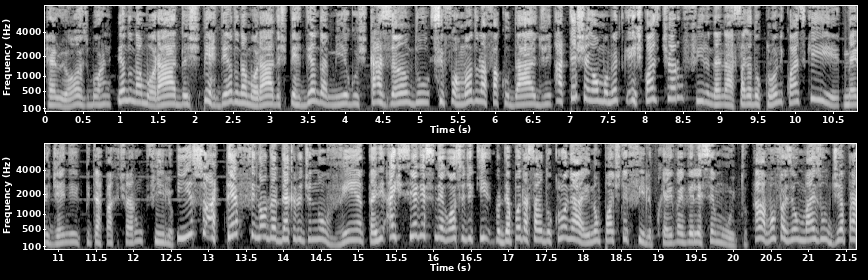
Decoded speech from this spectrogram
Harry Osborn, tendo namoradas, perdendo namoradas, perdendo amigos, casando, se formando na faculdade, até chegar um momento que eles quase tiveram um filho, né? Na saga do clone, quase que Mary Jane e Peter Parker tiveram um filho. E isso até final da década de 90. ali- Aí chega esse negócio de que depois da saga do clone, ah, e não pode ter filho, porque aí vai envelhecer muito. Ah, vamos fazer mais um dia pra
